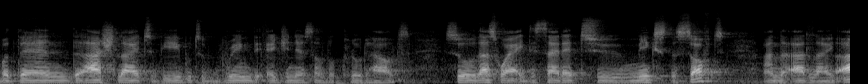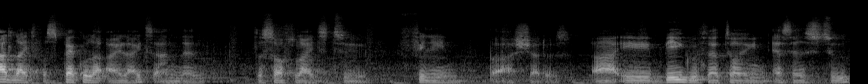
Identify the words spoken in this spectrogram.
but then the ash light to be able to bring the edginess of the cloth out. So that's why I decided to mix the soft and the hard light. Hard light for specular highlights and then the soft light to fill in the shadows. Uh, a big reflector in Essence 2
